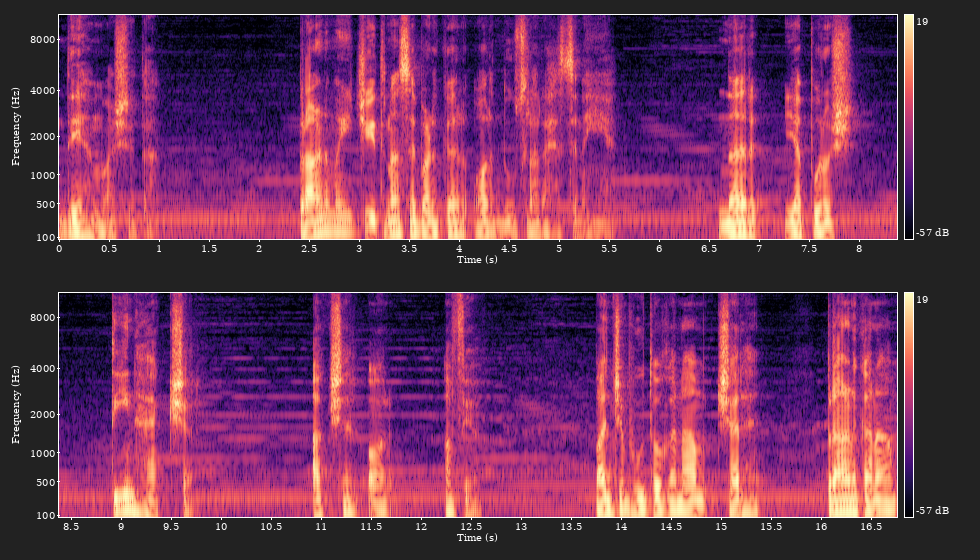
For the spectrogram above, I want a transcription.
देहमाश्रिता प्राणमयी चेतना से बढ़कर और दूसरा रहस्य नहीं है। नर या पुरुष, तीन है अक्षर अक्षर और अव्यव। पंचभूतों का नाम अक्षर है, प्राण का नाम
